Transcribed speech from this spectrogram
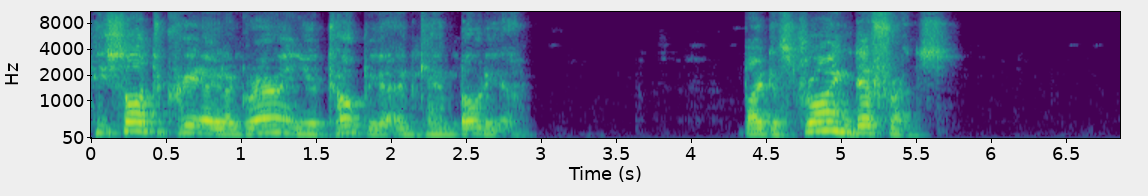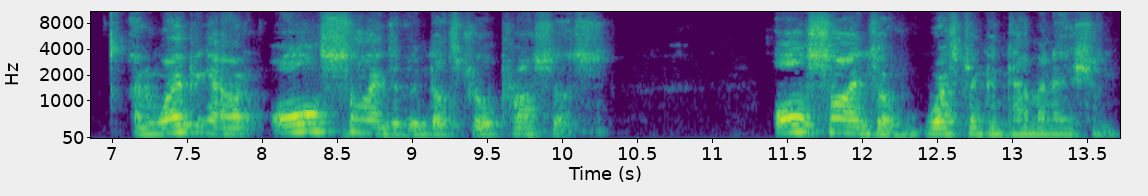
He sought to create an agrarian utopia in Cambodia by destroying difference and wiping out all signs of industrial process, all signs of Western contamination,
